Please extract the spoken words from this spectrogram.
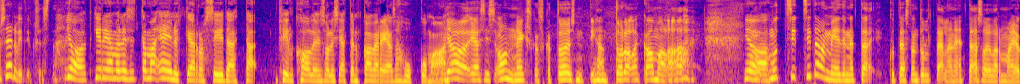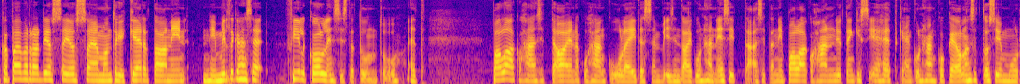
selvityksestä. Joo, kirjaimellisesti tämä ei nyt kerro siitä, että Phil Collins olisi jättänyt kaveriansa hukkumaan. Joo, ja siis onneksi, koska toi nyt ihan todella kamalaa. Mutta mut sit, sitä mä mietin, että kun tästä on tullut tällainen, että tämä soi varmaan joka päivä radiossa jossain ja montakin kertaa, niin, niin miltäköhän se Phil Collinsista tuntuu? Että palaako hän sitten aina, kun hän kuulee itse sen biisin tai kun hän esittää sitä, niin palaako hän jotenkin siihen hetkeen, kun hän kokee olonsa tosi mur,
